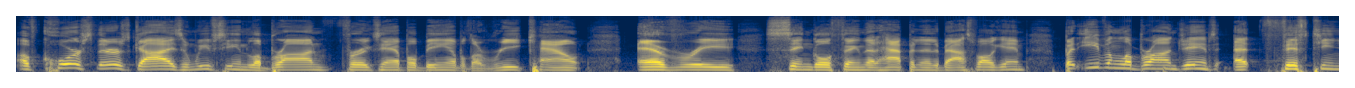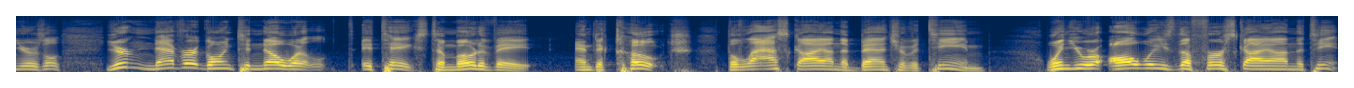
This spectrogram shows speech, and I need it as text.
of course, there's guys, and we've seen LeBron, for example, being able to recount every single thing that happened in a basketball game. But even LeBron James at 15 years old, you're never going to know what it takes to motivate and to coach the last guy on the bench of a team when you were always the first guy on the team.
